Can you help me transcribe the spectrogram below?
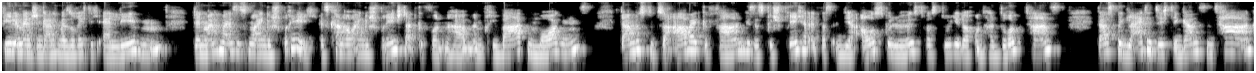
viele Menschen gar nicht mehr so richtig erleben. Denn manchmal ist es nur ein Gespräch. Es kann auch ein Gespräch stattgefunden haben im privaten morgens. Dann bist du zur Arbeit gefahren. Dieses Gespräch hat etwas in dir ausgelöst, was du jedoch unterdrückt hast. Das begleitet dich den ganzen Tag,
